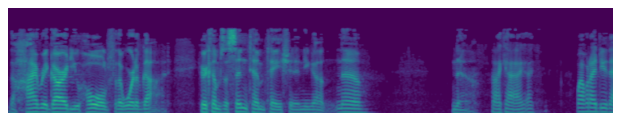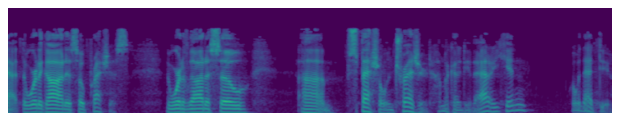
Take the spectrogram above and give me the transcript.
The high regard you hold for the Word of God here comes a sin temptation, and you go, no, no. Like, I, I, why would I do that? The Word of God is so precious. The Word of God is so um, special and treasured. I'm not going to do that. Are you kidding? What would that do?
